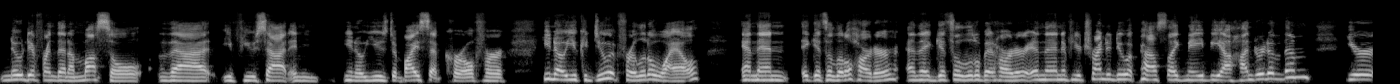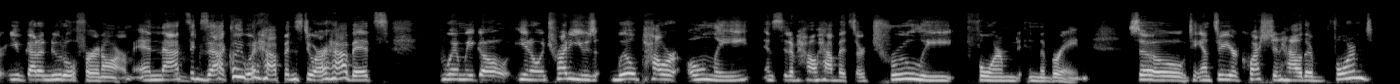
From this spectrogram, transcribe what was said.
no different than a muscle that if you sat and you know used a bicep curl for you know you could do it for a little while and then it gets a little harder and then it gets a little bit harder and then if you're trying to do it past like maybe a hundred of them you're you've got a noodle for an arm and that's mm-hmm. exactly what happens to our habits when we go you know and try to use willpower only instead of how habits are truly formed in the brain so to answer your question how they're formed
